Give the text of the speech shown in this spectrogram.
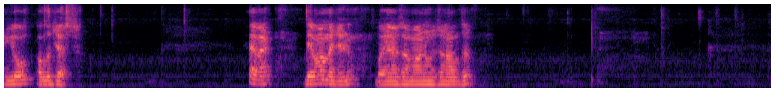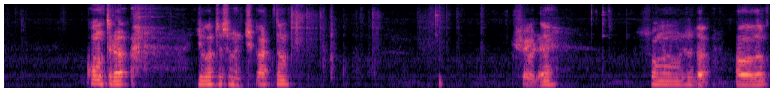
yol alacağız. Hemen devam edelim. Bayağı zamanımızı aldı. Kontra cıvatasını çıkarttım. Şöyle somunumuzu da alalım.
